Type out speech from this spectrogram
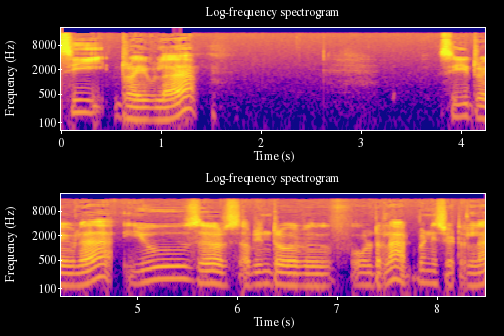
சி ட்ரைவில் சி ட்ரைவில் யூசர்ஸ் அப்படின்ற ஒரு ஃபோல்டரில் அட்மினிஸ்ட்ரேட்டரில்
